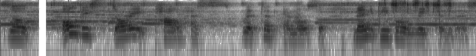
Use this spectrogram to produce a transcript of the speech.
So all this story Paul has written and also many people written this.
